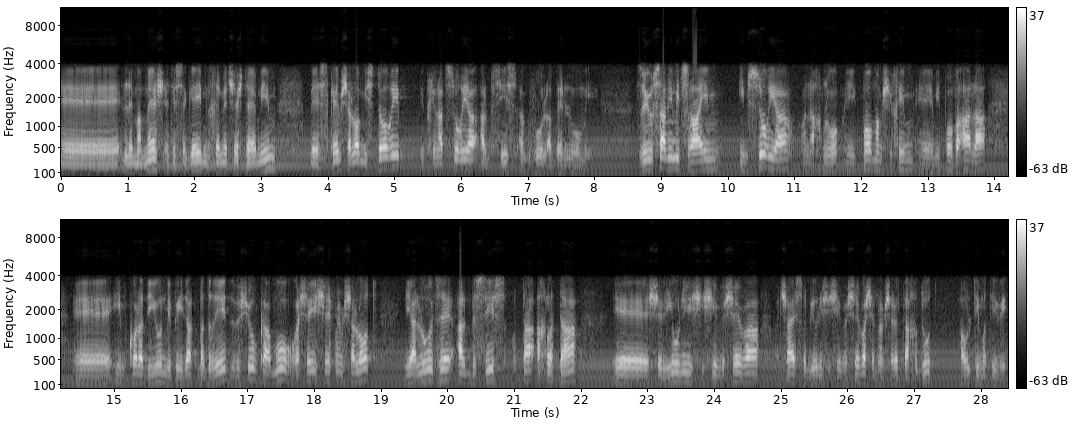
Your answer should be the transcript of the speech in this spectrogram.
אה, לממש את הישגי מלחמת ששת הימים בהסכם שלום היסטורי מבחינת סוריה על בסיס הגבול הבינלאומי. זה יושם עם מצרים, עם סוריה, אנחנו מפה ממשיכים, אה, מפה והלאה, אה, עם כל הדיון בוועידת מדריד, ושוב, כאמור, ראשי שש ממשלות ניהלו את זה על בסיס אותה החלטה אה, של יוני 67, ה-19 ביוני 67, של ממשלת האחדות האולטימטיבית.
